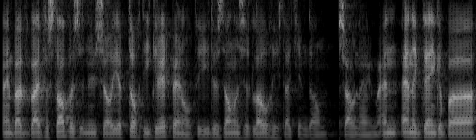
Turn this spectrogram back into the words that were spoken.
En bij, bij Verstappen is het nu zo, je hebt toch die grid penalty. Dus dan is het logisch dat je hem dan zou nemen. En, en ik denk op, eh,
